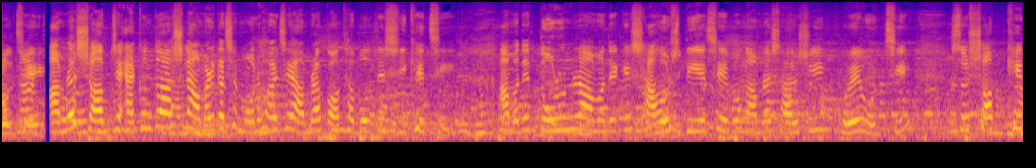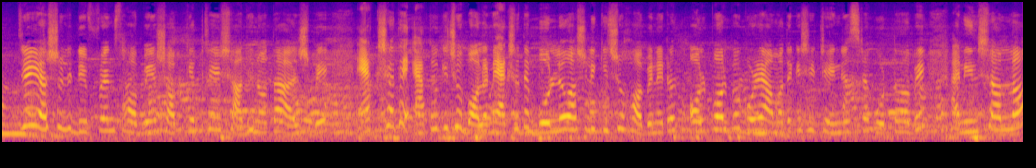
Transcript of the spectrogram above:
বলছে। আমরা সব যে, এখন তো আসলে আমার কাছে মনে হয় যে আমরা কথা বলতে শিখেছি। আমাদের তরুণরা আমাদেরকে সাহস দিয়েছে এবং আমরা সাহসী হয়ে উঠছি। সো সব ক্ষেত্রেই আসলে ডিফারেন্স হবে সব ক্ষেত্রে স্বাধীনতা আসবে। একসাথে এত কিছু বলে না, একসাথে বললেও আসলে কিছু হবে না। এটা অল্প অল্প করে আমাদেরকে সেই চেঞ্জেসটা করতে হবে। অ্যান্ড ইনশাল্লাহ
